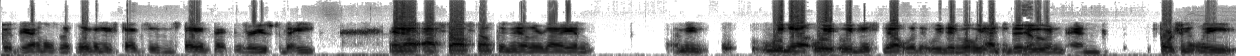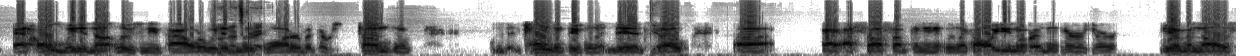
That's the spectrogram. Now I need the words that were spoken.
but the animals that live in East Texas and stay in Texas are used to the heat. And I, I saw something the other day, and I mean, we dealt, we we just dealt with it. We did what we had to do, yep. and and fortunately, at home, we did not lose any power. We oh, didn't lose great. water, but there was tons of tons of people that did. Yeah. So uh, I, I saw something and it was like all you Northerners are giving all this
